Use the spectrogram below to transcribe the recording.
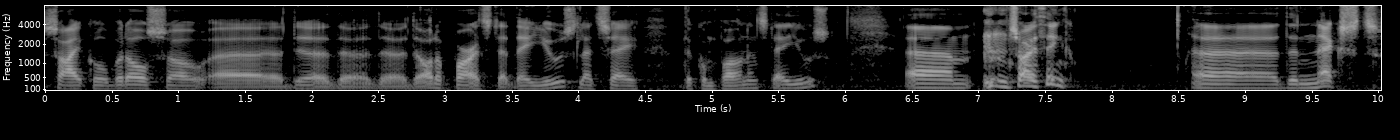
cycle, but also uh, the, the, the, the, other parts that they use, let's say the components they use. Um, so I think the next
